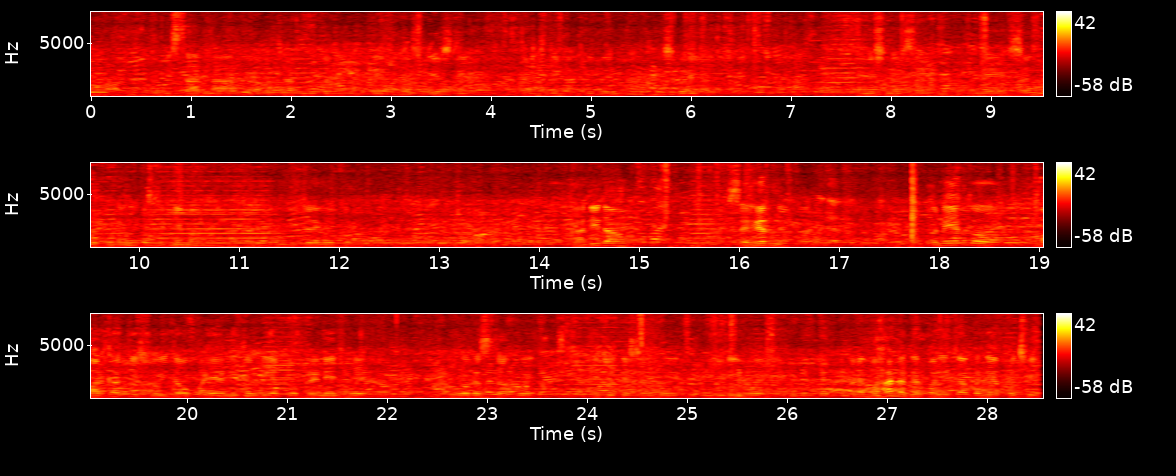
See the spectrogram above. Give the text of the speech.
વિસ્તારના જાગૃત અને રાષ્ટ્રીય શ્રી ગણેશજી માલતીબેન ઈશ્વરી કમિશનરશ્રી અને સૌ લોકોની ઉપસ્થિતિમાં આ કાર્યક્રમ યોજાયો હતો. ગાંધીધામ શહેરને અનેક માળખાકીય સુવિધાઓ પાયાની જરૂરિયાતો, ડ્રેનેજ હોય, રોડ રસ્તા હોય, એજ્યુકેશન હોય, વીજળી હોય અને મહાનગરપાલિકા બન્યા પછી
